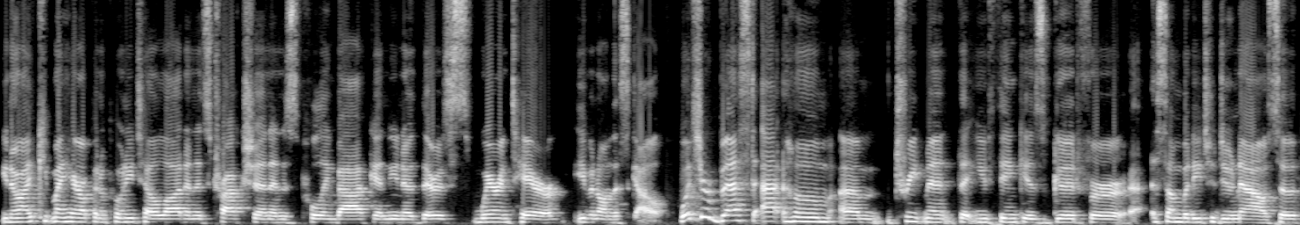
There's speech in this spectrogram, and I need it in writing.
you know, I keep my hair up in a ponytail a lot and it's traction and is pulling back, and, you know, there's wear and tear even on the scalp. What's your best at home um, treatment that you think is good for somebody to do now? So,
